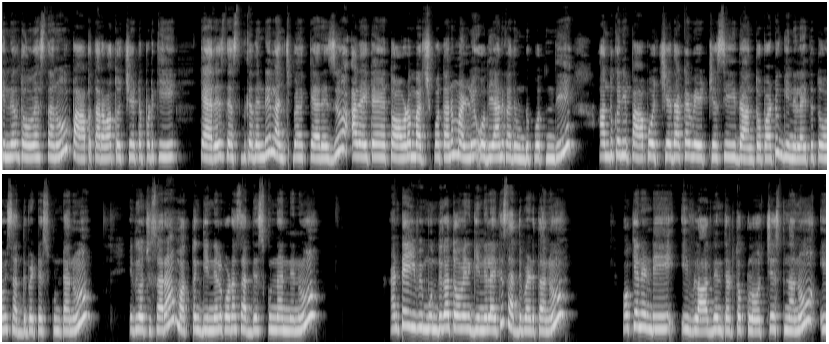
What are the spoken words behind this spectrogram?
గిన్నెలు తోవేస్తాను. పాప తర్వాత వచ్చేటప్పటికి క్యారేజ్ తెస్తుంది కదండి లంచ్ బ్యాగ్ క్యారేజ్. అదైతే తోవడం మర్చిపోతాను. మళ్ళీ ఉదయానికి అది ఉండిపోతుంది. అందుకని పాప వచ్చేదాకా వెయిట్ చేసి దాంతోపాటు గిన్నెలు అయితే తోమి సర్ది పెట్టేసుకుంటాను. ఇదిగో చూసారా మొత్తం గిన్నెలు కూడా సర్దేసుకున్నాను నేను. అంటే ఇవి ముందుగా తోమిన గిన్నెలు అయితే సర్ది పెడతాను. ఓకేనండి. ఈ వ్లాగ్ ఇంతటితో క్లోజ్ చేస్తున్నాను. ఈ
